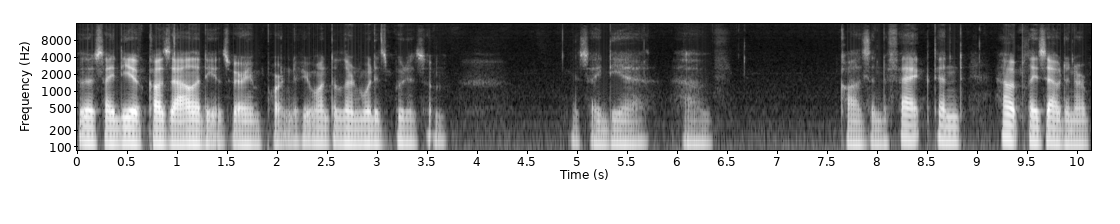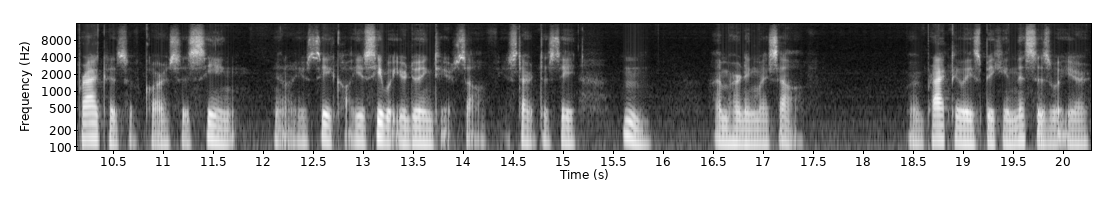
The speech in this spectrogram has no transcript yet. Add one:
So this idea of causality is very important if you want to learn what is Buddhism. This idea of cause and effect and how it plays out in our practice, of course, is seeing, you know, you see, you see what you're doing to yourself. You start to see, hmm, I'm hurting myself. And practically speaking, this is what you're,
